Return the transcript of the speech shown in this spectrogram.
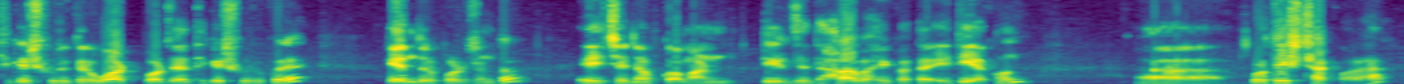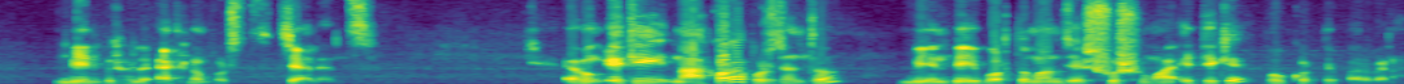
থেকে শুরু করে ওয়ার্ড পর্যায় থেকে শুরু করে কেন্দ্র পর্যন্ত এই চেইন অফ কমান্ডটির যে ধারাবাহিকতা, এটি এখন প্রতিষ্ঠা করা বিএনপির হলো এক নম্বর চ্যালেঞ্জ এবং এটি না করা পর্যন্ত বিএনপি বর্তমান যে সুষমা, এটিকে ভোগ করতে পারবে না।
